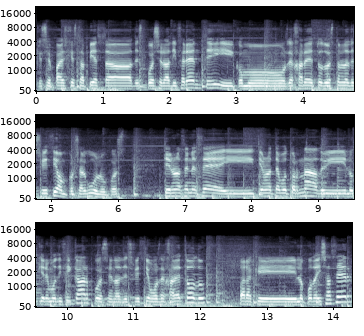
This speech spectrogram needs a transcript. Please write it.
que sepáis que esta pieza después será diferente y como os dejaré todo esto en la descripción por si alguno pues tiene una CNC y tiene una Tevo Tornado y lo quiere modificar, pues en la descripción os dejaré todo para que lo podáis hacer.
